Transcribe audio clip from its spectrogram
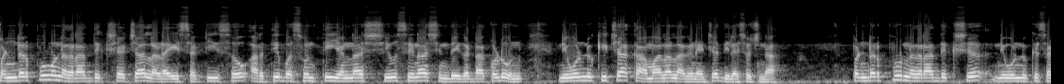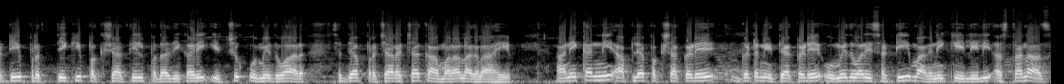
पंढरपूर नगराध्यक्षाच्या लढाईसाठी सौ आरती बसवंती यांना शिवसेना शिंदे गटाकडून निवडणुकीच्या कामाला लागण्याच्या दिल्या सूचना. पंढरपूर नगराध्यक्ष निवडणुकीसाठी प्रत्येकी पक्षातील पदाधिकारी इच्छुक उमेदवार सध्या प्रचाराच्या कामाला लागला आहे. अनेकांनी आपल्या पक्षाकडे गटनेत्याकडे उमेदवारीसाठी मागणी केलेली असतानाच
